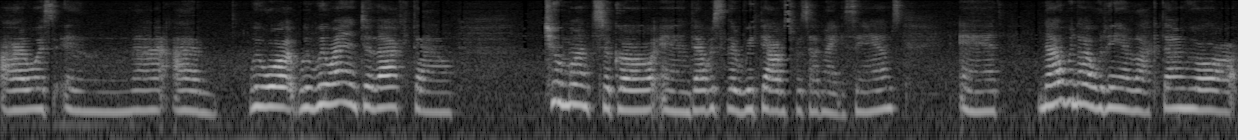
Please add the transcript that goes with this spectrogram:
I was in that um we were we, we went into lockdown two months ago and that was the week that I was supposed to have my exams. And now we're not really in lockdown. We are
